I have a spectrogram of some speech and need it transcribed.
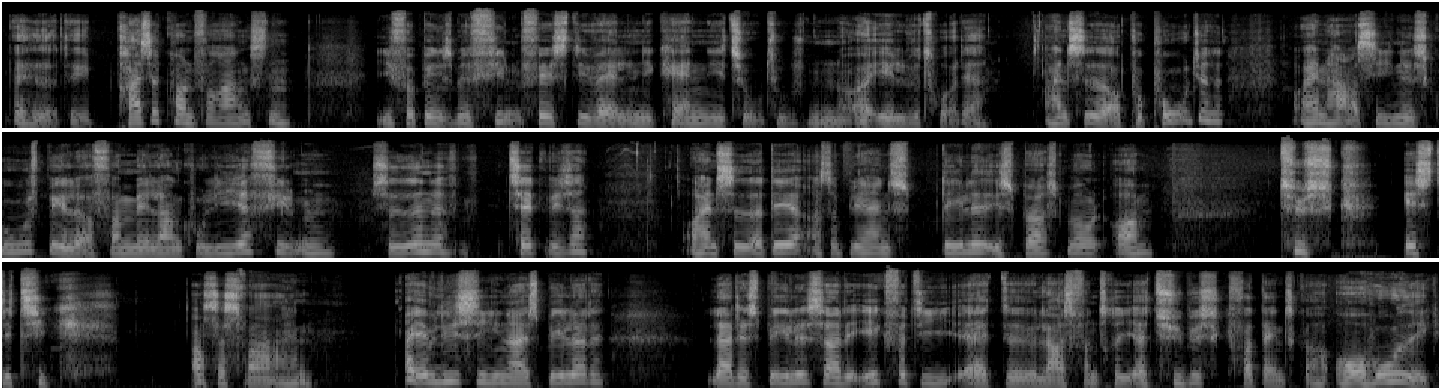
hvad hedder det, pressekonferencen i forbindelse med Filmfestivalen i Cannes i 2011, tror jeg det er. Og han sidder op på podiet, og han har sine skuespillere fra Melancholia-filmen siddende tæt ved sig. Og han sidder der, og så bliver han stillet et spørgsmål om tysk æstetik. Og så svarer han. Og jeg vil lige sige, når jeg spiller det, lader det spille, så er det ikke fordi, at øh, Lars von Trier er typisk for danskere. Overhovedet ikke.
